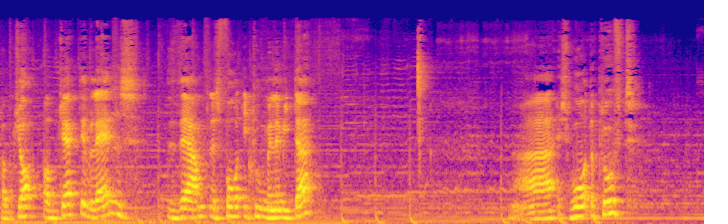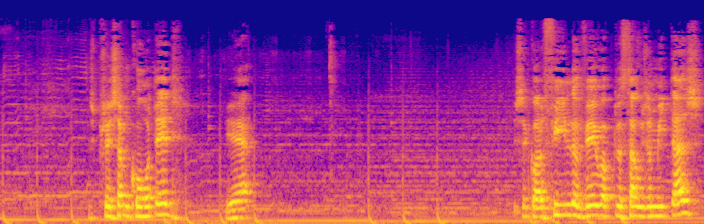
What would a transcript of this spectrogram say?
obje objective lens, the diameter is 42 millimeter. Uh, it's waterproofed. It's prism coated. Yeah. It's got a field of view up to 1000 meters.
